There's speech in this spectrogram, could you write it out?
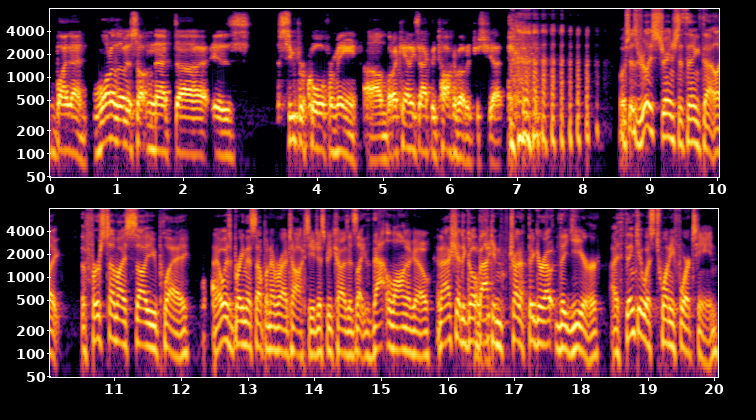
by then. One of them is something that uh, is super cool for me, um, but I can't exactly talk about it just yet. It's just really strange to think that like the first time I saw you play, I always bring this up whenever I talk to you just because it's like that long ago. And I actually had to go back and try to figure out the year. I think it was 2014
